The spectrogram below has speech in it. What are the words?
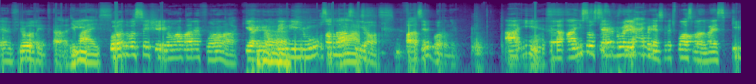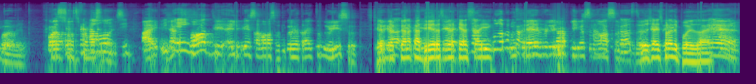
é violento, cara. E Demais. quando você chega numa tarefona lá, que aí não tem nenhum, só tá assim, ó, fazer banner. Aí, é, aí seu cérebro ele começa, né? Tipo, nossa, mano, mas que banner? Quais são as informações? Aonde? Aí já só de ele pensa, nossa, vou ter que correr atrás de tudo isso. Você já quer ficar na cadeira, você já quer Já sair. O cérebro ele já fica assim, nossa, mano. Vou deixar isso pra depois, vai. É,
